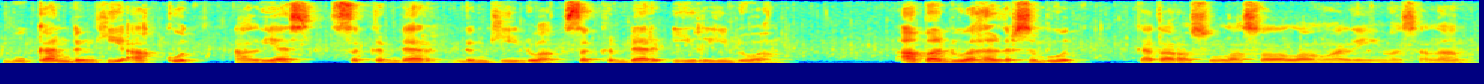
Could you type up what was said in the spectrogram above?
bukan dengki akut alias sekedar dengki doang, sekedar iri doang. Apa dua hal tersebut? Kata Rasulullah Shallallahu Alaihi Wasallam.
